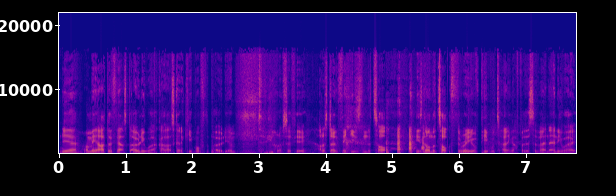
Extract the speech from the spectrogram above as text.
yeah. I mean, I don't think that's the only workout that's going to keep him off the podium. To be honest with you, I just don't think he's in the top. he's not in the top three of people turning up at this event anyway,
